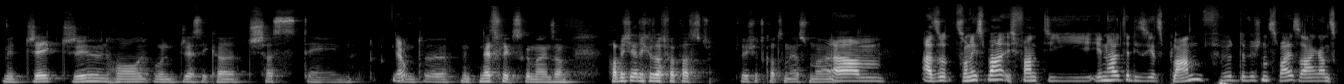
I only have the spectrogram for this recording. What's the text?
mit Jake Gyllenhaal und Jessica Chastain. Ja. Und äh, mit Netflix gemeinsam. Habe ich ehrlich gesagt verpasst. Sehe ich jetzt gerade zum ersten Mal. Ähm, also zunächst mal, ich fand die Inhalte, die sie jetzt planen für Division 2, sahen ganz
